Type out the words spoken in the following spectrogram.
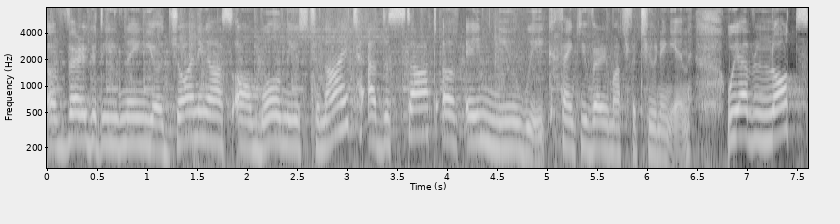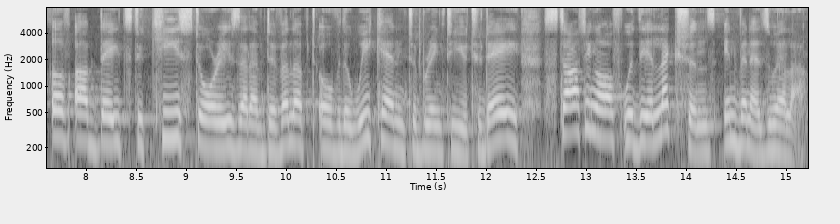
A very good evening. You're joining us on World News tonight at the start of a new week. Thank you very much for tuning in. We have lots of updates to key stories that have developed over the weekend to bring to you today, starting off with the elections in Venezuela.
